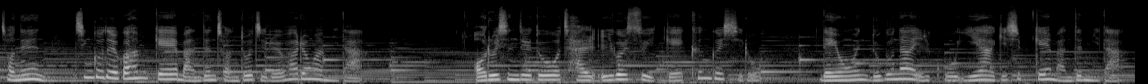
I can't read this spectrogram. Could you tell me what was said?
저는 친구들과 함께 만든 전도지를 활용합니다. 어르신들도 잘 읽을 수 있게 큰 글씨로 내용은 누구나 읽고 이해하기 쉽게 만듭니다.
